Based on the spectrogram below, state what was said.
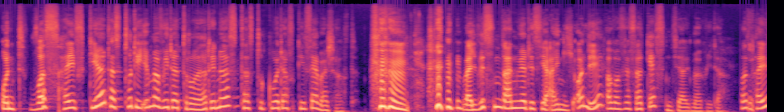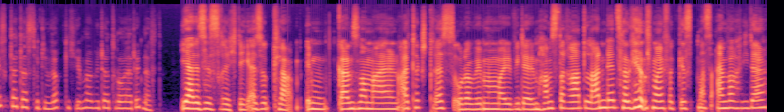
Und was hilft dir, dass du dich immer wieder daran erinnerst, dass du gut auf dich selber schaust? Weil wissen dann wir das ja eigentlich alle, aber wir vergessen es ja immer wieder. Was hilft dir, dass du dich wirklich immer wieder daran erinnerst? Ja, das ist richtig. Also klar, im ganz normalen Alltagsstress oder wenn man mal wieder im Hamsterrad landet, sag ich jetzt mal, vergisst man es einfach wieder.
